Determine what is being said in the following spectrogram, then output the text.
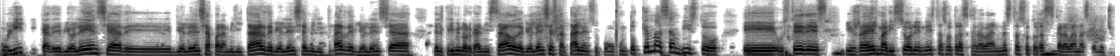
política, de violencia, de violencia paramilitar, de violencia militar, de violencia del crimen organizado, de violencia estatal en su conjunto. ¿Qué más han visto ustedes, Israel Marisol, en estas otras caravanas, en estas otras caravanas que han hecho?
